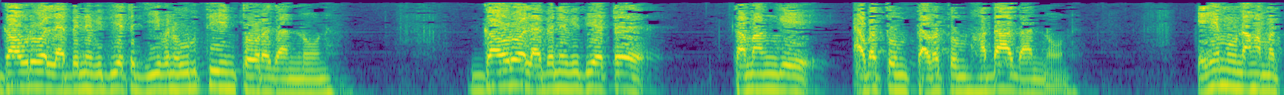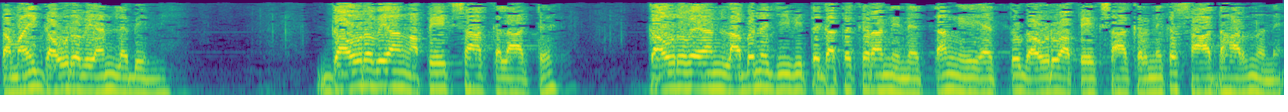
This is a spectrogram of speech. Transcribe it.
ගෞරව ලැබෙන විදියට ජීවන වෘත්තීන් තෝරගන්න ඕන. ගෞරව ලැබෙන විදියට තමන්ගේ අවතුම් පැවතුම් හදා ගන්න ඕන. එහෙම වුණාම තමයි ගෞරවයන් ලැබෙන්නේ. ගෞරවයන් අපේක්ෂා කළාට ගෞරවයන් ලබන ජීවිත ගත කරන්නේ නැත්නම් ඒ ඇත්තෝ ගෞරව අපේක්ෂා කරන එක සාධාරණ නැහැ.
